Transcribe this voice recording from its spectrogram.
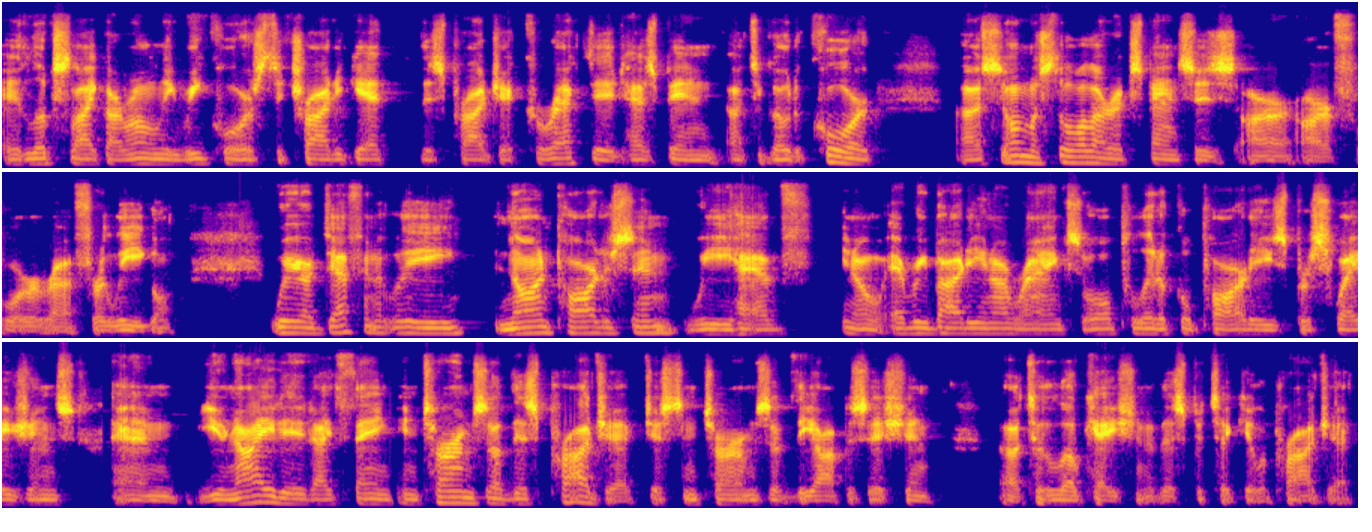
it looks like our only recourse to try to get this project corrected has been uh, to go to court. Uh, so almost all our expenses are, are for, uh, for legal. We are definitely nonpartisan. We have you know, everybody in our ranks, all political parties, persuasions, and united, I think, in terms of this project, just in terms of the opposition uh, to the location of this particular project.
